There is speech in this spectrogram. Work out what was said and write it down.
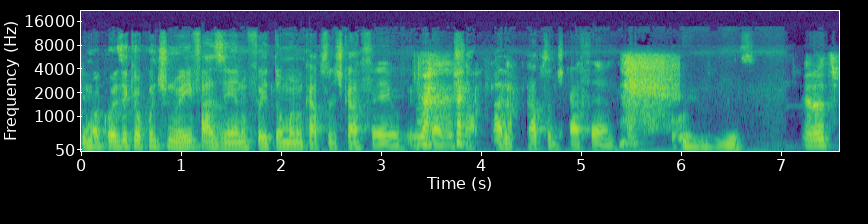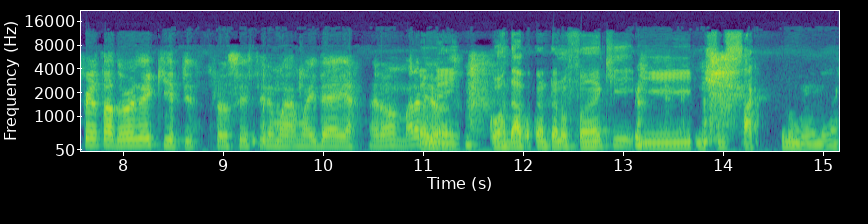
uma coisa que eu continuei fazendo foi tomando cápsula de café. Eu, eu tava chapado de cápsula de café todos os dias. Era o despertador da equipe, para vocês terem uma, uma ideia. Era maravilhoso. Também. Acordava cantando funk e enchia o saco de todo mundo, né?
